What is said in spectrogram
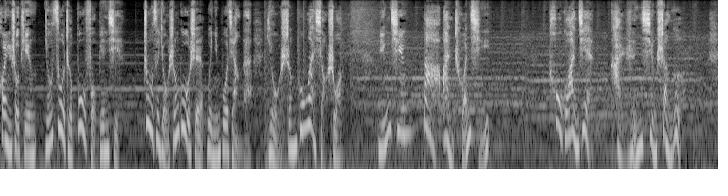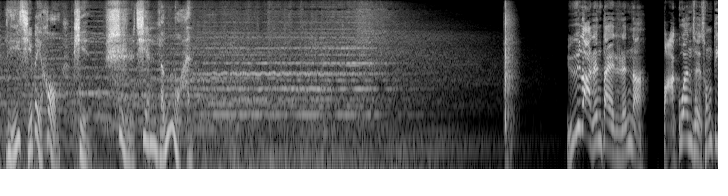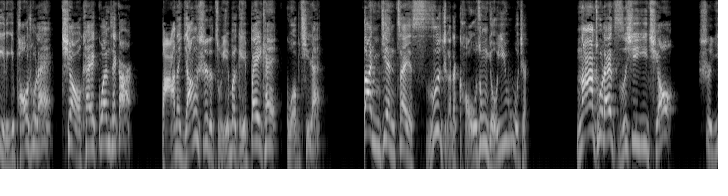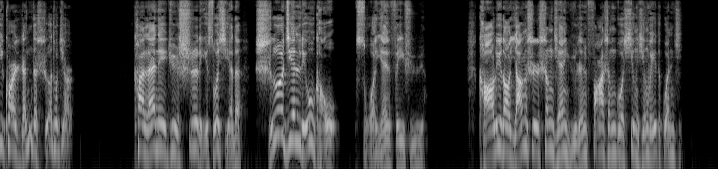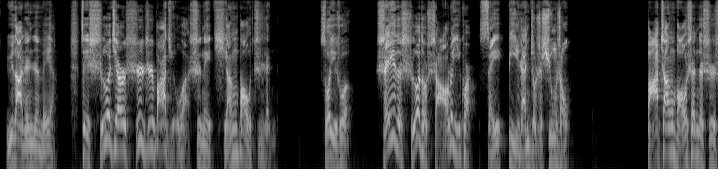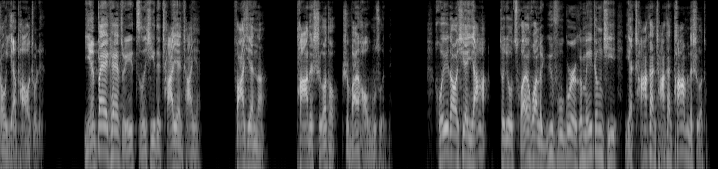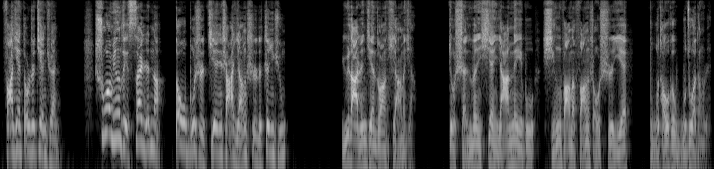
欢迎收听由作者不否编写，柱子有声故事为您播讲的有声公案小说《明清大案传奇》，透过案件看人性善恶，离奇背后品世间冷暖。于大人带着人呢，把棺材从地里刨出来，撬开棺材盖儿，把那杨氏的嘴巴给掰开。果不其然，但见在死者的口中有一物件，拿出来仔细一瞧，是一块人的舌头尖儿。看来那句诗里所写的“舌尖流口”所言非虚啊。考虑到杨氏生前与人发生过性行为的关系，于大人认为啊，这舌尖十之八九啊是那强暴之人的，所以说谁的舌头少了一块，谁必然就是凶手。把张宝申的尸首也刨出来了，也掰开嘴仔细的查验查验，发现呢，他的舌头是完好无损的。回到县衙。这就传唤了于富贵和梅正奇，也查看查看他们的舌头，发现都是健全的，说明这三人呢都不是奸杀杨氏的真凶。于大人见状想了想，就审问县衙内部刑房的防守师爷捕头和仵作等人，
